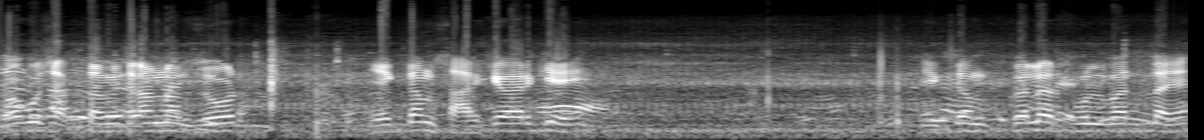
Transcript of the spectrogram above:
बघू शकता मित्रांनो जोड एकदम सारखे वारखे. एकदम कलरफुल बदल आहे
